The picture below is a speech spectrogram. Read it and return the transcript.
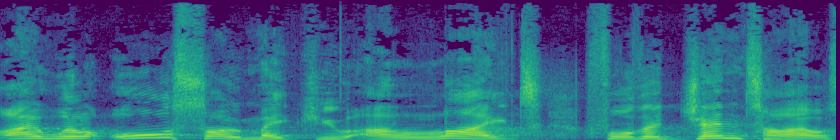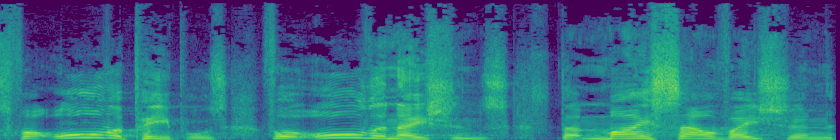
I will also make you a light for the Gentiles, for all the peoples, for all the nations, that my salvation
